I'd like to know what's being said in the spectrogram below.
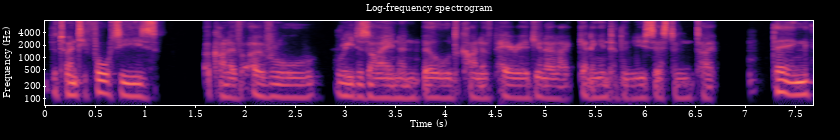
the 2040s, a kind of overall redesign and build kind of period, you know, like getting into the new system type thing.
